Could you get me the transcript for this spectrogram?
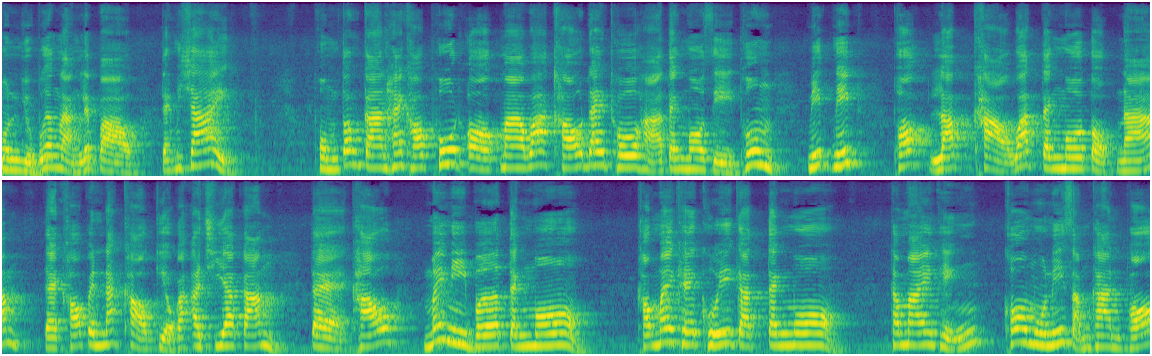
คนอยู่เบื้องหลังหรือเปล่า แต่ไม่ใช่ ผมต้องการให้เขาพูดออกมาว่าเขาได้โทรหาแตงโมสี่ทุ่มนิดนิดๆเพราะรับข่าวว่าแตงโมตกน้ำแต่เขาเป็นนักข่าวเกี่ยวกับอาชญากรรม แต่เขาไม่มีเบอร์แตงโม เขาไม่เคยคุยกับแตงโมทำไมถึงข้อมูลนี้สำคัญ เพราะ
